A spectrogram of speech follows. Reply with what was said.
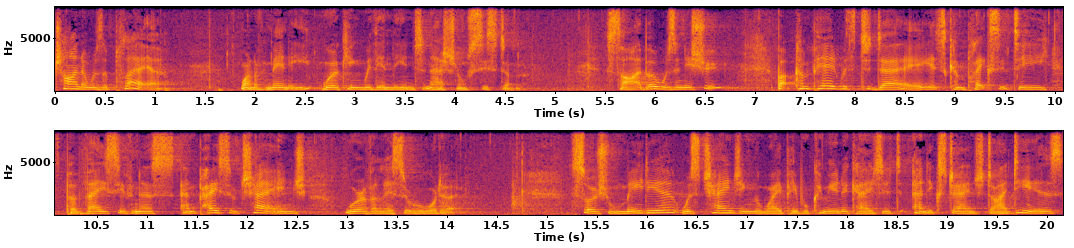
China was a player, one of many, working within the international system. Cyber was an issue, but compared with today, its complexity, pervasiveness, and pace of change were of a lesser order. Social media was changing the way people communicated and exchanged ideas,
